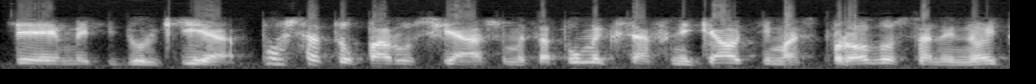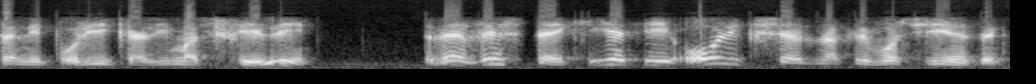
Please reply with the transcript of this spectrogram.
και με την Τουρκία πώς θα το παρουσιάσουμε; Θα πούμε ξαφνικά ότι μας πρόδωσαν ενώ ήταν οι πολύ καλοί μας φίλοι; Δεν, δεν στέκει γιατί όλοι ξέρουν ακριβώς τι γίνεται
